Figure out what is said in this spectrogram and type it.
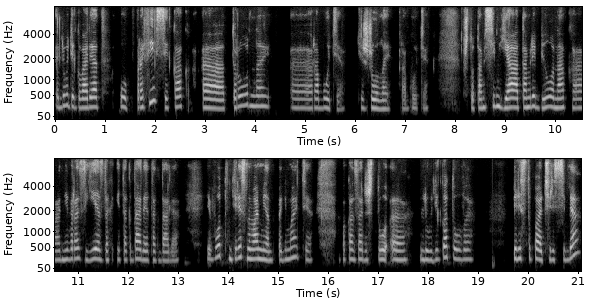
Люди говорят об профессии как э, трудной э, работе, тяжелой работе, что там семья, там ребенок, они в разъездах и так далее, и так далее. И вот интересный момент, понимаете, показали, что э, люди готовы переступать через себя.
